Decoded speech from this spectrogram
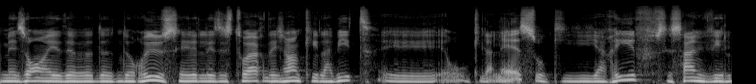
maisons et de, de- de rues, c'est les histoires des gens qui l'habitent et, ou qui la laissent ou qui y arrivent. C'est ça une ville.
